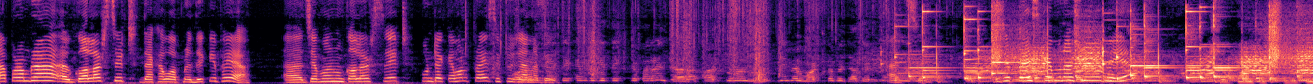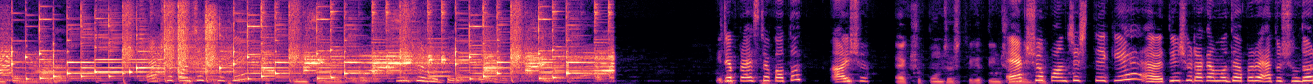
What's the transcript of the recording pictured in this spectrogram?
তারপর আমরা গলার সেট দেখাবো আপনাদেরকে ভাইয়া। যেমন গলার সেট কোনটা কেমন প্রাইস একটু জানাবে এখান থেকে দেখতে পারেন যারা পার্সোনাল নোট দিবে হোয়াটসঅ্যাপে যাদের আচ্ছা। এটা প্রাইস কেমন আসবে ভাইয়া? একশো পঞ্চাশ থেকে তিনশোর মধ্যে। এটা প্রাইসটা কত? আড়াইশো। একশো পঞ্চাশ থেকে তিনশো টাকার মধ্যে আপনারা এত সুন্দর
